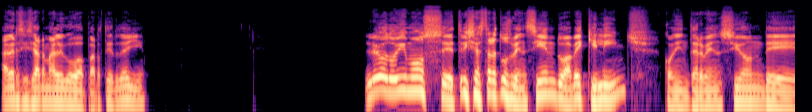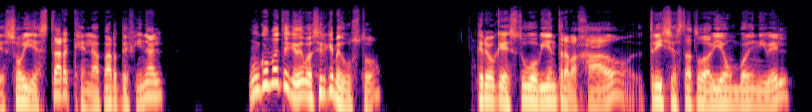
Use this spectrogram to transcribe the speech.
a ver si se arma algo a partir de allí. Luego tuvimos eh, Tricia Stratus venciendo a Becky Lynch con intervención de Zoe Stark en la parte final. Un combate que debo decir que me gustó. Creo que estuvo bien trabajado. Tricia está todavía a un buen nivel.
